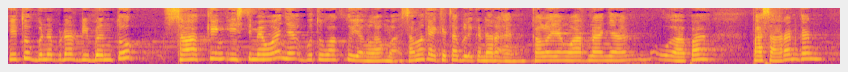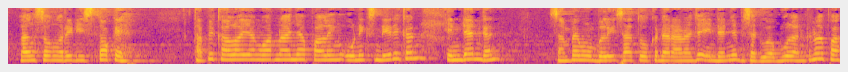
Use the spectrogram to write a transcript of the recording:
itu benar-benar dibentuk saking istimewanya butuh waktu yang lama. Sama kayak kita beli kendaraan. Kalau yang warnanya apa pasaran kan langsung ready stock ya. Tapi kalau yang warnanya paling unik sendiri kan inden kan Sampai mau beli satu kendaraan aja indennya bisa dua bulan. Kenapa?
